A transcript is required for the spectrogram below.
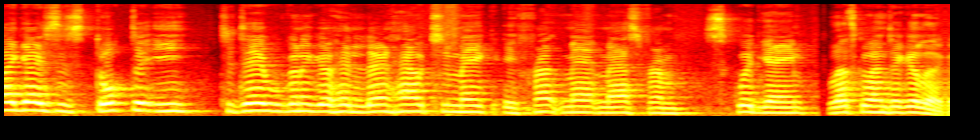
Hi guys, it's Dr. E. Today we're to go ahead and learn how to make a frontman mask from Squid Game. Let's go ahead and take a look.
